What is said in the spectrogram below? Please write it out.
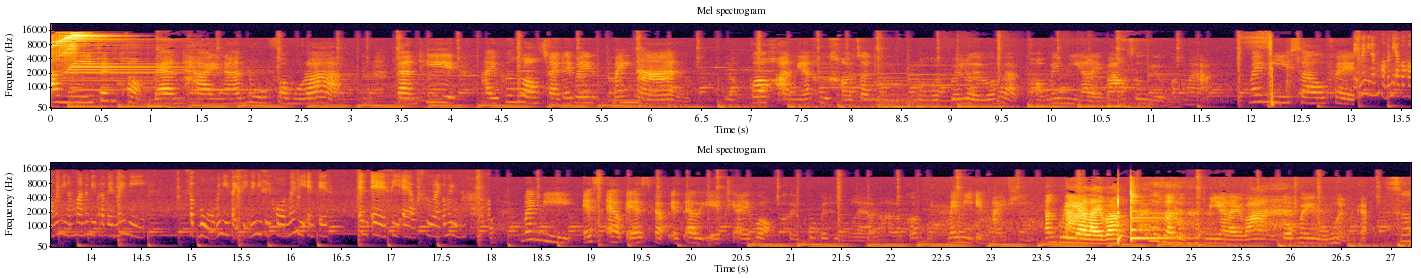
อันนี้เป็นของแบรนด์ไทยนะ Nu Formula แบรนด์ที่ไอเพิ่งลองใช้ได้ไม่ไม่นาน แล้วก็อันเนี้ยคือเขาจะโน้ตไว้เลยว่าแบบเขาไม่มีอะไรบ้างซึ่งเยอะมากๆ ไม่มีซัลเฟตไม่มี SLS กับ SLES ที่ไอบอกเคยพูดไปถึงแล้วนะคะ แล้วก็ไม่มี MIT ตั้งมีอะไรบ้างคือสรุปมีอะไรบ้างก็ไม่รู้เหมือนกัน ซึ่ง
